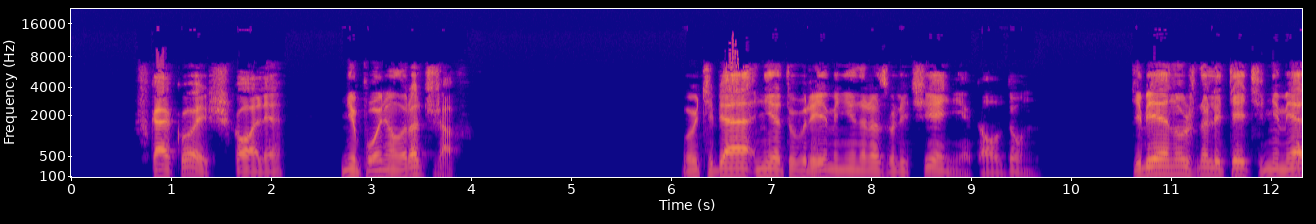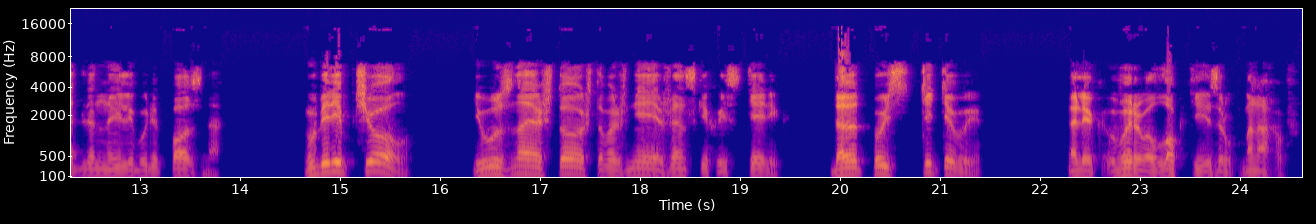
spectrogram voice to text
— В какой школе? — не понял Раджав. — У тебя нет времени на развлечения, колдун. Тебе нужно лететь немедленно или будет поздно. Убери пчел и узнаешь то, что важнее женских истерик. Да отпустите вы! Олег вырвал локти из рук монахов.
